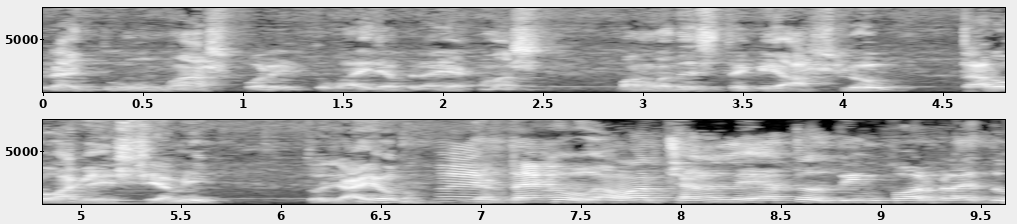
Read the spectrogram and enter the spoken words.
প্রায় দু মাস পরে তো ভাইরা প্রায় এক মাস বাংলাদেশ থেকে আসলো তারও আগে এসছি আমি। তো যাই হোক দেখো আমার চ্যানেলে এত দিন পর প্রায় দু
